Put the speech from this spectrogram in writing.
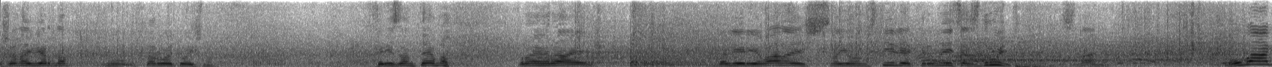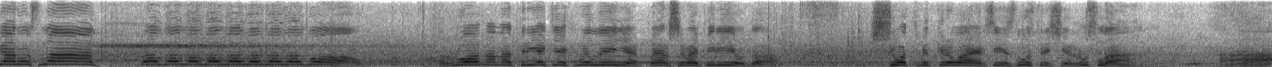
Уже, наверное, ну, второй точно. Хризантема програє. Валерий Иванович в своем стиле Криниця здруй с нами. Увага, Руслан! Гол, гол, гол, гол, гол, гол, гол, гол, гол! Ровно на третій хвилині першого періоду. Счет відкриває всі зустрічі Руслан. А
